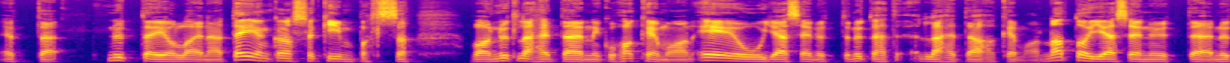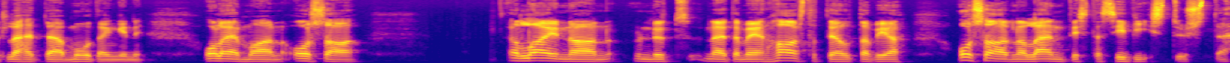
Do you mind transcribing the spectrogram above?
että nyt ei olla enää teidän kanssa kimpassa, vaan nyt lähdetään niin kuin hakemaan EU-jäsenyyttä, nyt lähdetään hakemaan NATO-jäsenyyttä ja nyt lähdetään muutenkin olemaan osa, lainaan nyt näitä meidän haastateltavia osana läntistä sivistystä,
